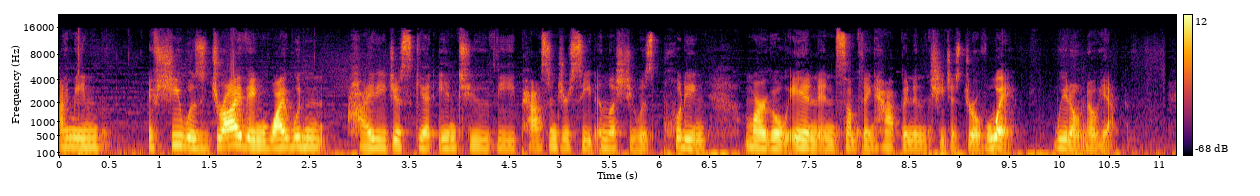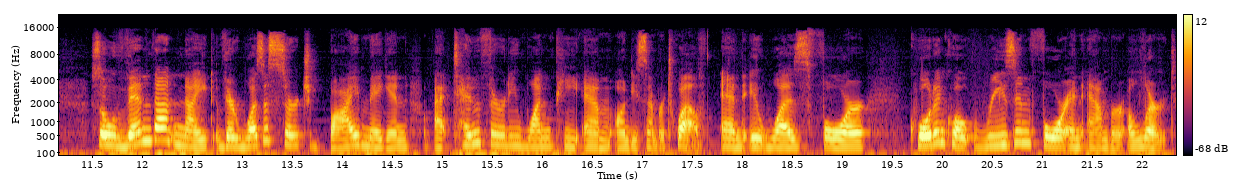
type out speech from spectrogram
I mean, if she was driving, why wouldn't Heidi just get into the passenger seat unless she was putting Margot in and something happened and she just drove away? We don't know yet. So then that night there was a search by Magen at 10:31 p.m. on December 12th and it was for quote unquote reason for an Amber alert.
